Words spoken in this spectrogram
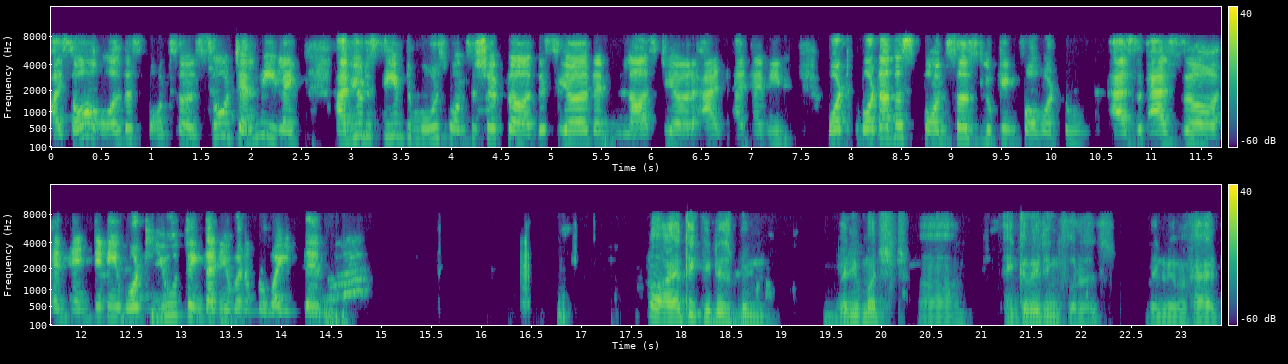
I saw all the sponsors. So tell me, like, have you received more sponsorship uh, this year than last year? And I, I, mean, what what are the sponsors looking forward to as as uh, an entity? What you think that you're going to provide them? No, I think it has been very much uh, encouraging for us when we have had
